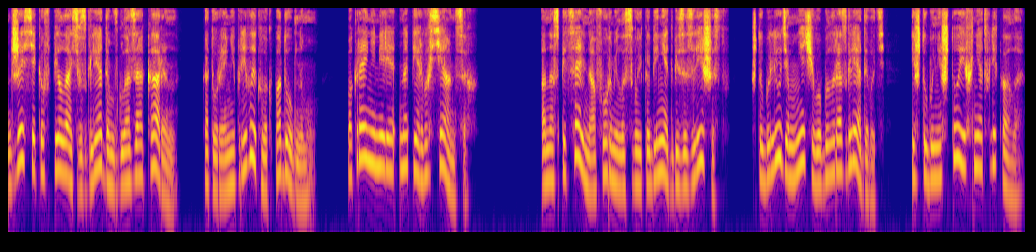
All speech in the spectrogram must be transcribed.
Джессика впилась взглядом в глаза Карен, которая не привыкла к подобному, по крайней мере, на первых сеансах. Она специально оформила свой кабинет без излишеств, чтобы людям нечего было разглядывать и чтобы ничто их не отвлекало.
